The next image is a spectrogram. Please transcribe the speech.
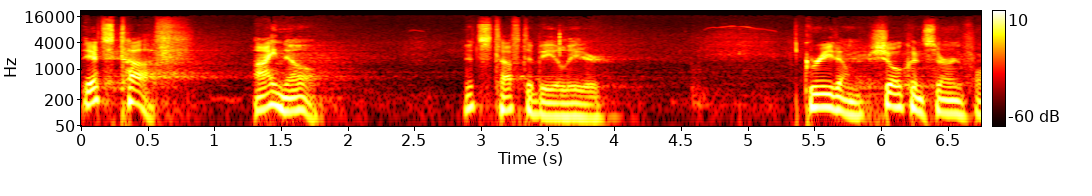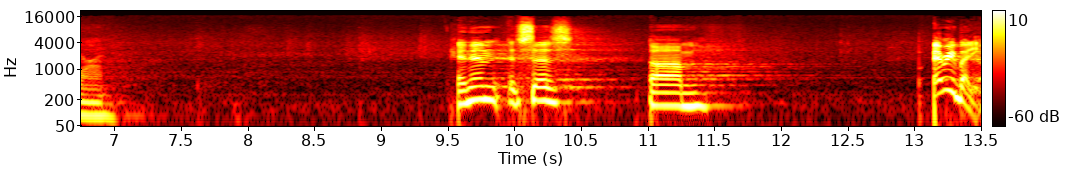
It's tough. I know. It's tough to be a leader. Greet them, show concern for them. And then it says, um, everybody,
